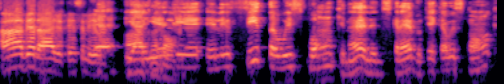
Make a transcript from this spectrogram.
Ah, verdade, tem esse livro. É, e ah, aí ele, ele cita o Sponk, né? Ele descreve o que é o Sponk,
